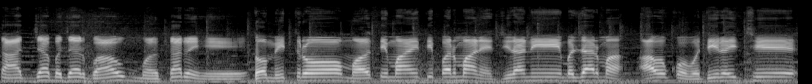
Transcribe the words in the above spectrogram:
તાજા બજાર ભાવ મળતા રહે. તો મિત્રો, મળતી માહિતી પ્રમાણે જીરાની બજારમાં આવકો વધી રહી છે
